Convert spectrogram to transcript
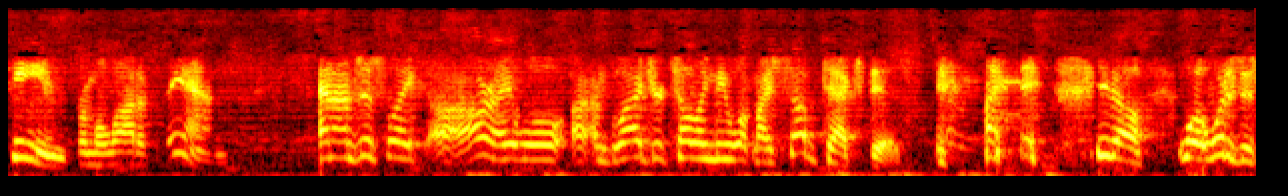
team from a lot of fans. And I'm just like, uh, all right, well, I'm glad you're telling me what my subtext is. you know, well, what is this,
